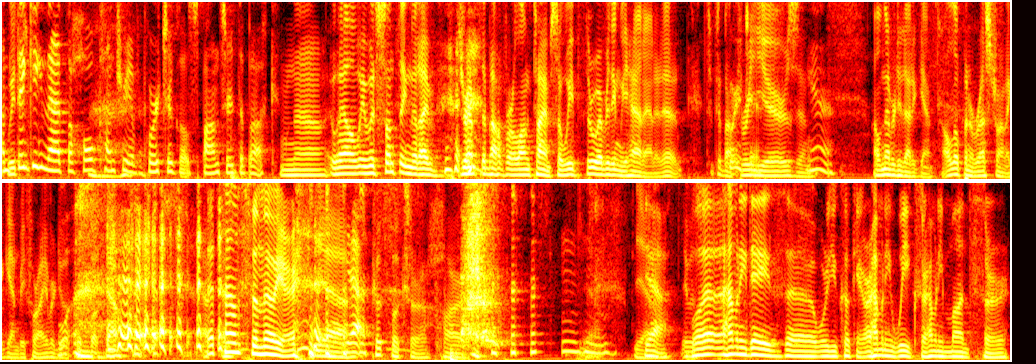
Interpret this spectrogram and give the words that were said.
I'm thinking that the whole country of Portugal sponsored the book. no. Well, it was something that I've dreamt about for a long time. So we threw everything we had at it. It took about three years, and Yeah. I'll never do that again. I'll open a restaurant again before I ever do a cookbook. That- That sounds familiar. yeah. Yeah. Cookbooks are hard. Mm-hmm. yeah. Yeah. It was well, how many days uh, were you cooking, or how many weeks, or how many months, or?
